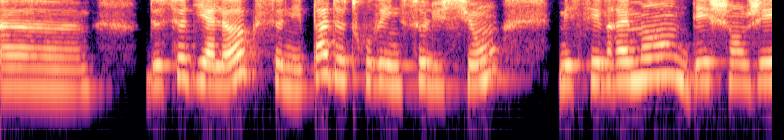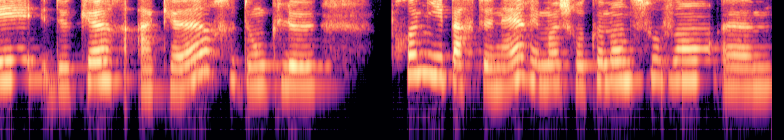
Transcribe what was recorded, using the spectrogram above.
euh, de ce dialogue, ce n'est pas de trouver une solution, mais c'est vraiment d'échanger de cœur à cœur. Donc le premier partenaire, et moi je recommande souvent euh,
